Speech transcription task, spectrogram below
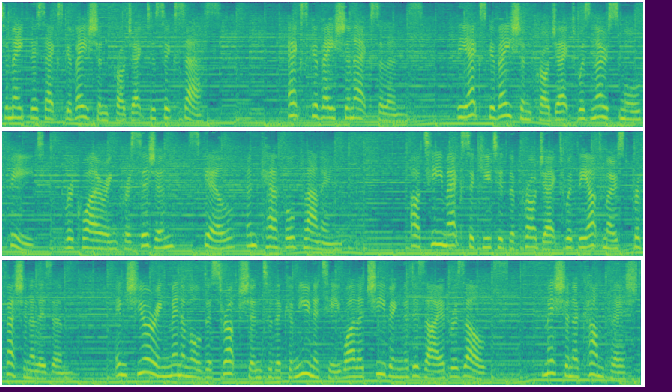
to make this excavation project a success. Excavation Excellence The excavation project was no small feat, requiring precision, skill, and careful planning. Our team executed the project with the utmost professionalism, ensuring minimal disruption to the community while achieving the desired results. Mission accomplished.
